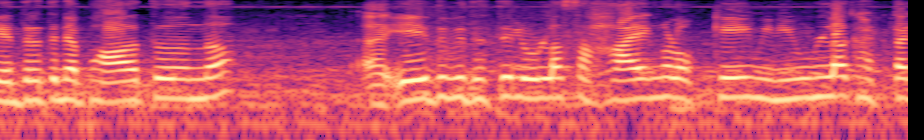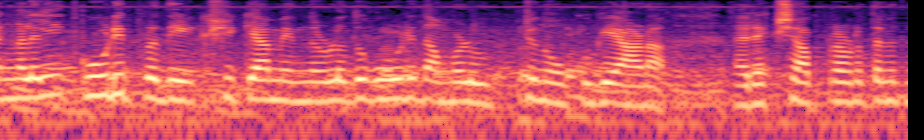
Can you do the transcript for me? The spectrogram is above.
കേന്ദ്രത്തിന്റെ ഭാഗത്തു നിന്ന് ഏതു വിധത്തിലുള്ള സഹായങ്ങളൊക്കെയും ഇനിയുള്ള ഘട്ടങ്ങളിൽ കൂടി പ്രതീക്ഷിക്കാം എന്നുള്ളത് കൂടി നമ്മൾ ഉറ്റുനോക്കുകയാണ്. രക്ഷാപ്രവർത്തനത്തിൽ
